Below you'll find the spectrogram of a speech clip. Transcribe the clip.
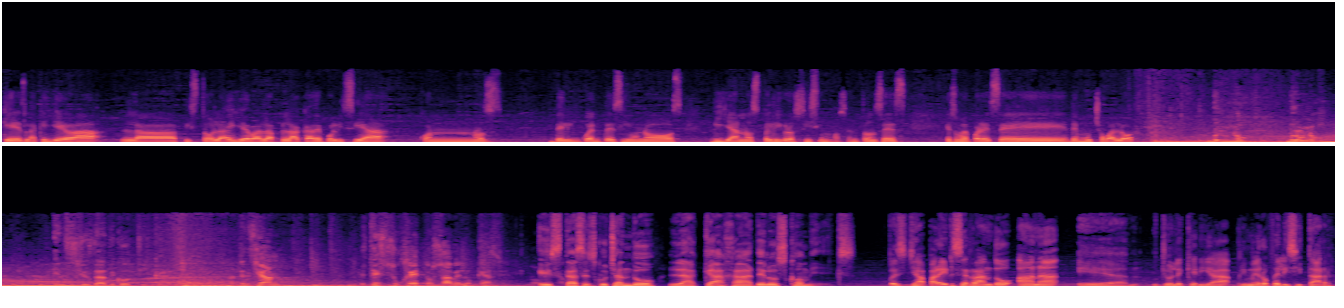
que es la que lleva la pistola y lleva la placa de policía con unos delincuentes y unos villanos peligrosísimos. Entonces, eso me parece de mucho valor. Bruno, Bruno. En Ciudad Gótica. Atención, este sujeto sabe lo que hace. Estás escuchando La Caja de los Cómics. Pues ya para ir cerrando, Ana, eh, yo le quería primero felicitar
